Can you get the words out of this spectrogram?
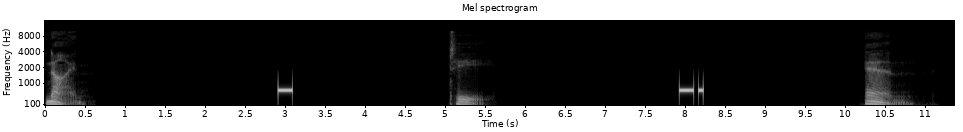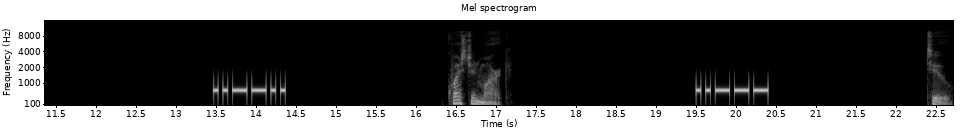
Nine. T. N. Question mark. Two.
